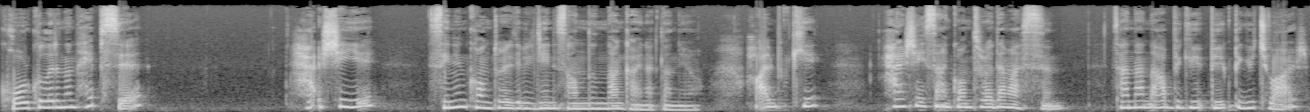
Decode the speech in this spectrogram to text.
Korkularının hepsi her şeyi senin kontrol edebileceğini sandığından kaynaklanıyor. Halbuki her şeyi sen kontrol edemezsin. Senden daha büyük, bir güç var.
